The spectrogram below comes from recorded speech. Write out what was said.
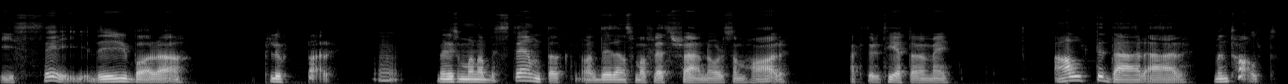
i sig. Det är ju bara pluppar. mm, Men liksom man har bestämt att det är den som har flest stjärnor som har auktoritet över mig. Allt det där är mentalt.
